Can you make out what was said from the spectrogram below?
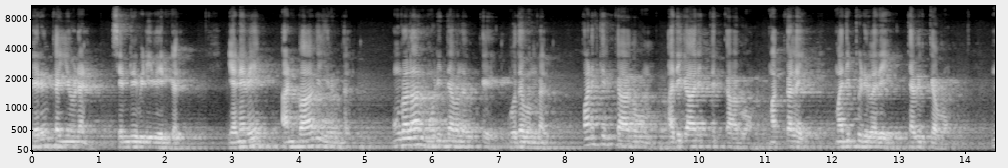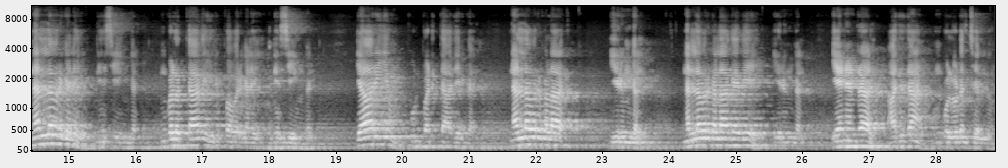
பெருங்கையுடன் சென்று விடுவீர்கள். எனவே அன்பாக இருங்கள். உங்களால் முடிந்தவளவுக்கு உதவுங்கள். பணத்திற்காகவும் அதிகாரத்திற்காகவும் மக்களை மதிப்பிடுவதை தவிர்க்கவும். நல்லவர்களை நேசியுங்கள். உங்களுக்காக இருப்பவர்களை நேசியுங்கள். யாரையும் புண்படுத்தாதீர்கள். நல்லவர்களாக இருங்கள். நல்லவர்களாகவே இருங்கள். ஏனென்றால் அதுதான் உங்களுடன் செல்லும்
